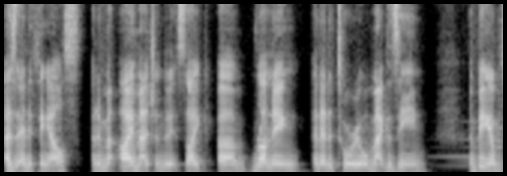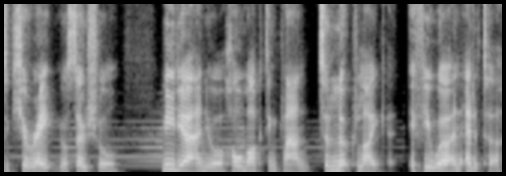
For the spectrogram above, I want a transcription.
as anything else. And I imagine that it's like um, running an editorial magazine and being able to curate your social media and your whole marketing plan to look like if you were an editor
